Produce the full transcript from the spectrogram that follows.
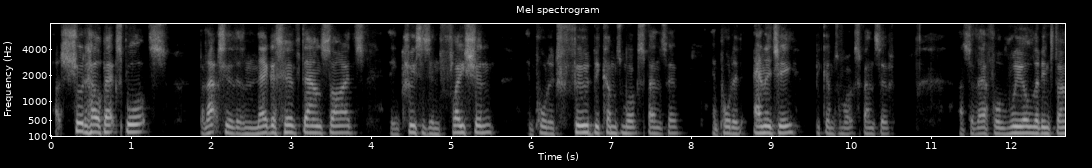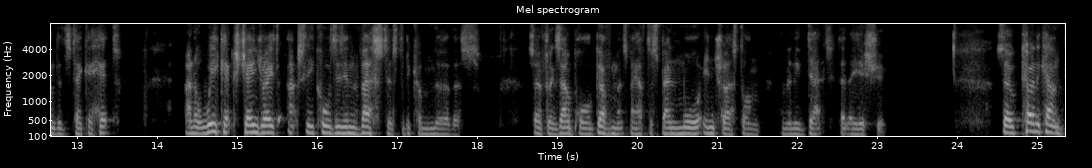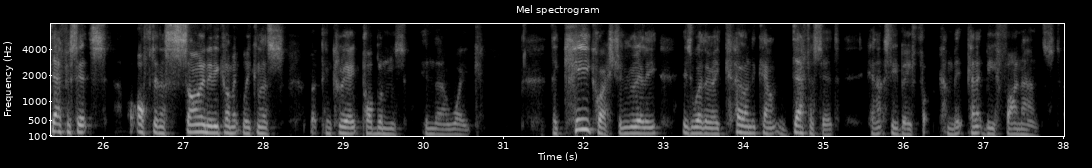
That should help exports, but actually there's negative downsides. It increases inflation, imported food becomes more expensive, imported energy becomes more expensive. And so therefore real living standards take a hit. And a weak exchange rate actually causes investors to become nervous. So for example, governments may have to spend more interest on, on any debt that they issue. So current account deficits are often a sign of economic weakness, but can create problems in their wake. The key question really is whether a current account deficit can actually be, can it be financed?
